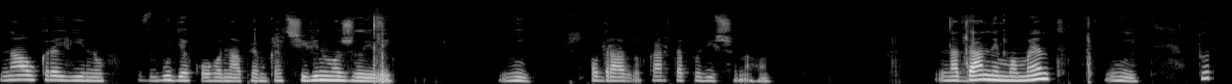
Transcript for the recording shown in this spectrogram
на Україну з будь-якого напрямка. Чи він можливий? Ні. Одразу карта повішеного. На даний момент ні. Тут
